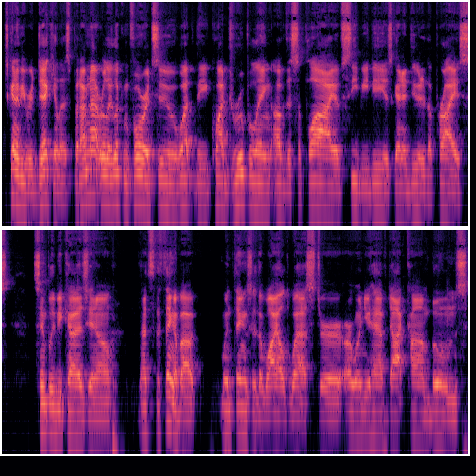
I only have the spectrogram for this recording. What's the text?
it's going to be ridiculous. But I'm not really looking forward to what the quadrupling of the supply of CBD is going to do to the price, simply because, you know, that's the thing about when things are the Wild West or, or when you have dot com booms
